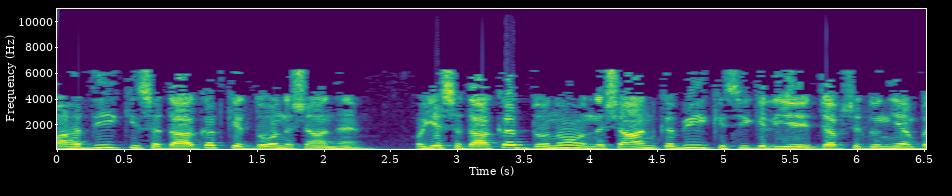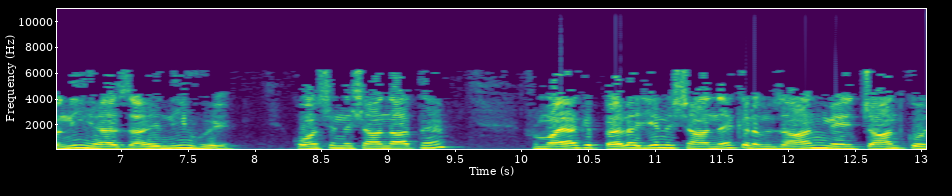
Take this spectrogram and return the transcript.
مہدی کی صداقت کے دو نشان ہیں اور یہ صداقت دونوں نشان کبھی کسی کے لیے جب سے دنیا بنی ہے ظاہر نہیں ہوئے کون سے نشانات ہیں فرمایا کہ پہلا یہ نشان ہے کہ رمضان میں چاند کو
